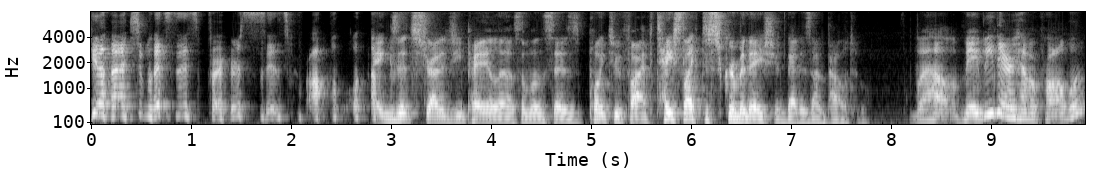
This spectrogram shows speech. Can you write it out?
gosh, what's this person's problem? Exit strategy pale ale. Someone says 0.25. Tastes like discrimination. That is unpalatable. Wow, maybe they have a problem.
